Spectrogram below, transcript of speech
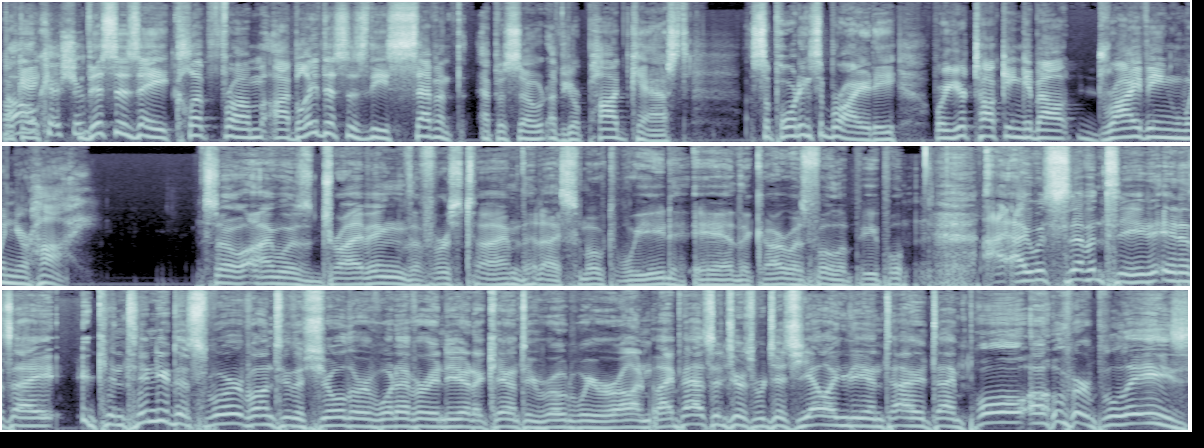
Oh, okay. Oh, okay, sure. This is a clip from, I believe this is the seventh episode of your podcast, Supporting Sobriety, where you're talking about driving when you're high. So I was driving the first time that I smoked weed, and the car was full of people. I, I, was 17, and as I continued to swerve onto the shoulder of whatever Indiana County road we were on, my passengers were just yelling the entire time, "Pull over, please!"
